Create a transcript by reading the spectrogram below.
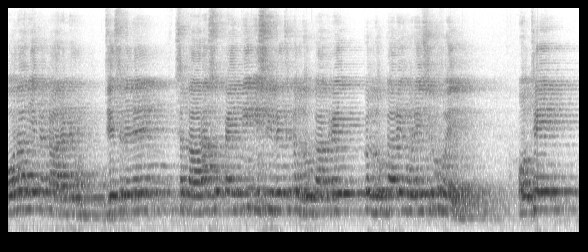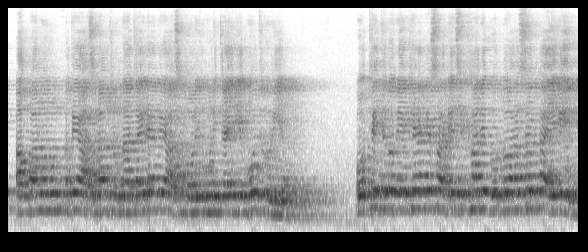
ਉਹਦਾ ਵੀ ਇੱਕ ਕਾਰਨ ਹੈ, ਜਿਸ ਵੇਲੇ 1735 ਈਸਵੀ ਵਿੱਚ ਘੱਲੂ ਕਾਕਰੇ, ਘੱਲੂ ਕਾਰੇ ਹੋਣੇ ਸ਼ੁਰੂ ਹੋਏ। ਉੱਥੇ ਆਪਾਂ ਨੂੰ ਇਤਿਹਾਸ ਨਾਲ ਜੁੜਨਾ ਚਾਹੀਦਾ, ਇਤਿਹਾਸ ਨੌਲੇਜ ਹੋਣੀ ਚਾਹੀਦੀ ਹੈ, ਬਹੁਤ ਜ਼ਰੂਰੀ ਹੈ। ਉੱਥੇ ਜਦੋਂ ਵੇਖਿਆ ਕਿ ਸਾਡੇ ਸਿੱਖਾਂ ਦੇ ਗੁਰਦੁਆਰਾ ਸਾਹਿਬ ਢਾਏ ਗਏ,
